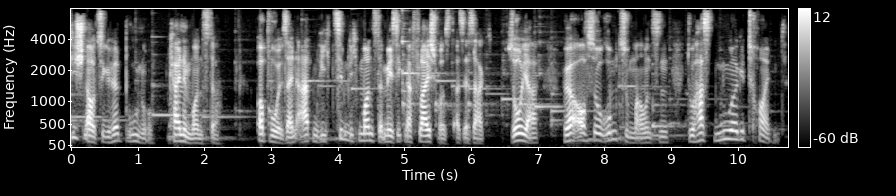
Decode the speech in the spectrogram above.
die Schnauze gehört Bruno, keinem Monster. Obwohl, sein Atem riecht ziemlich monstermäßig nach Fleischwurst, als er sagt, so ja, hör auf so rumzumaunzen, du hast nur geträumt.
